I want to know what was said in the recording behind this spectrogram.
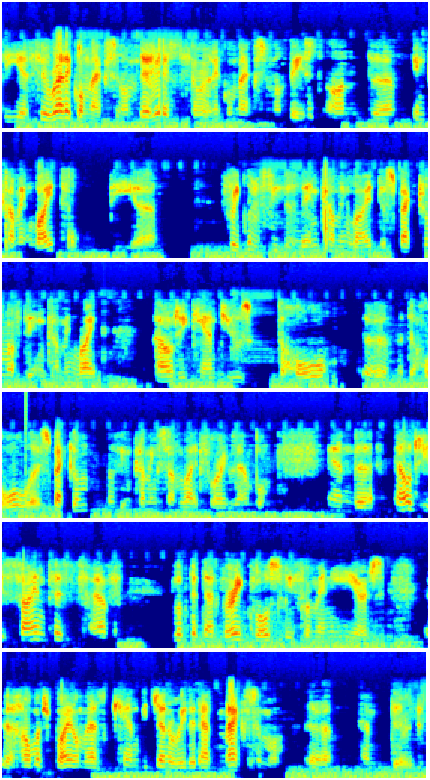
the uh, theoretical maximum, there is theoretical maximum based on the incoming light, the uh, frequency of the incoming light, the spectrum of the incoming light. Algae can't use the whole uh, the whole uh, spectrum of incoming sunlight, for example. And uh, algae scientists have looked at that very closely for many years, uh, how much biomass can be generated at maximum. Uh, and there is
